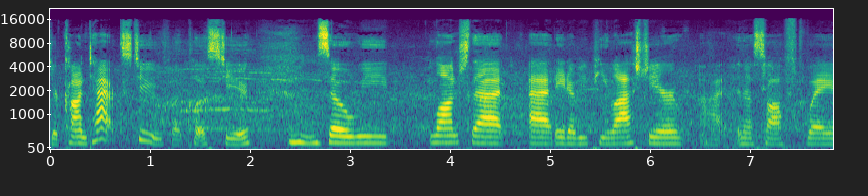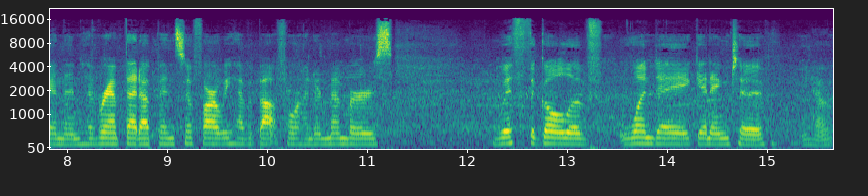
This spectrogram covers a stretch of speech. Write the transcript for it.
your contacts too, like close to you. So we launched that at AWP last year uh, in a soft way, and then have ramped that up. And so far, we have about 400 members, with the goal of one day getting to, you know,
